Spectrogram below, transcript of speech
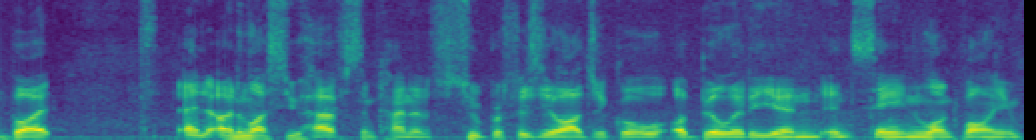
But and unless you have some kind of super physiological ability and insane lung volume,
